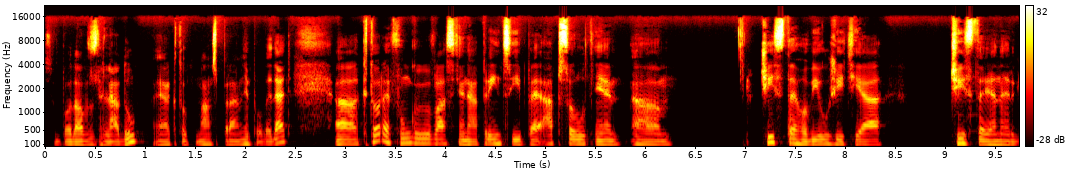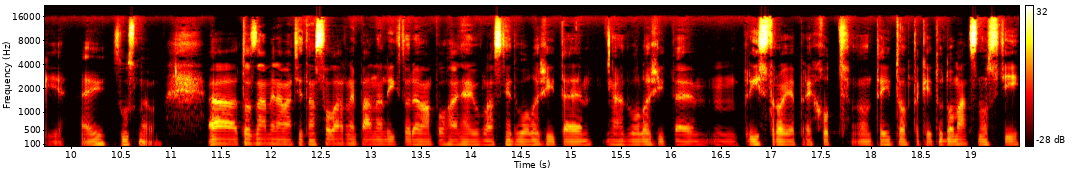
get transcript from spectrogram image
som povedal vzhľadu, jak to mám správne povedať, e, ktoré fungujú vlastne na princípe absolútne čistého využitia čistej energie, hej, s úsmevom. A to znamená, máte tam solárne panely, ktoré vám poháňajú vlastne dôležité, dôležité mm, prístroje pre chod e, tejto takejto domácnosti.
